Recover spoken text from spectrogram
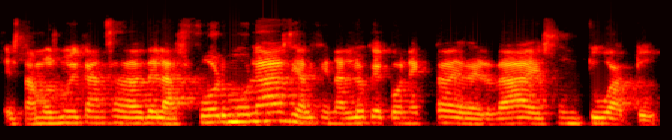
Estamos muy cansadas de las fórmulas y al final lo que conecta de verdad es un tú a tú.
